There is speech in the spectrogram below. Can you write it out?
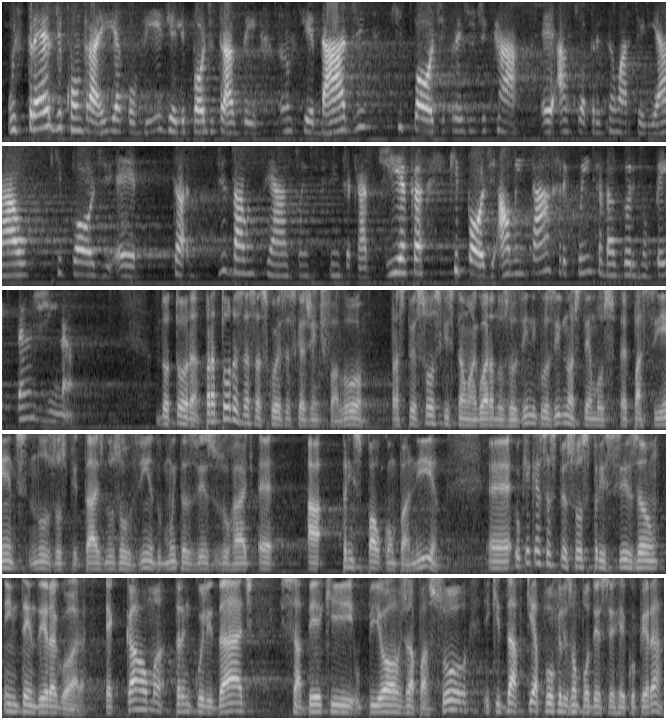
O estresse de contrair a Covid, ele pode trazer ansiedade, que pode prejudicar é, a sua pressão arterial, que pode é, desbalancear a sua insuficiência cardíaca, que pode aumentar a frequência das dores no peito da angina. Doutora, para todas essas coisas que a gente falou, para as pessoas que estão agora nos ouvindo, inclusive nós temos é, pacientes nos hospitais nos ouvindo, muitas vezes o rádio é a principal companhia. É, o que, que essas pessoas precisam entender agora? É calma, tranquilidade, saber que o pior já passou e que daqui a pouco eles vão poder se recuperar?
